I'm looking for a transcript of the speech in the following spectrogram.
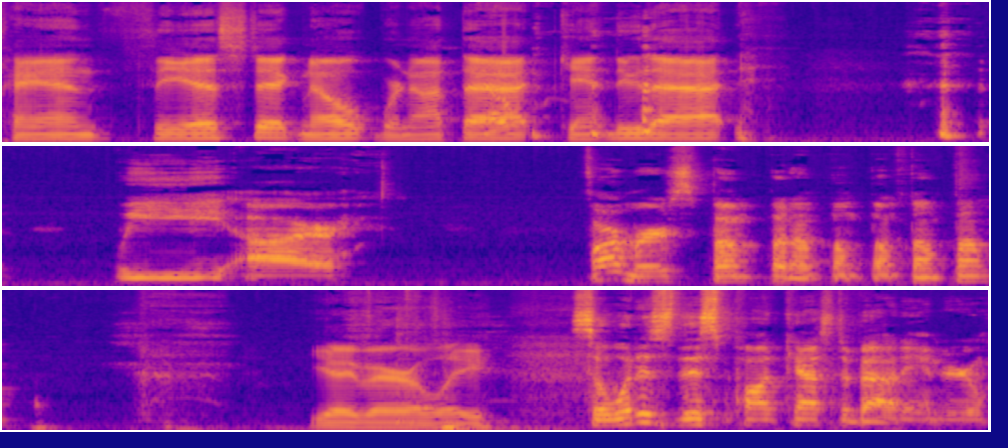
pantheistic? No, we're not that. Nope. Can't do that. We are farmers. Bum bum bum bum bum bum. Yea, verily. So, what is this podcast about, Andrew?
